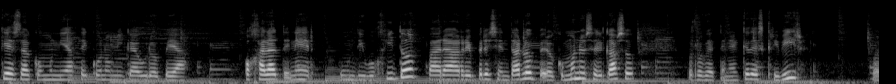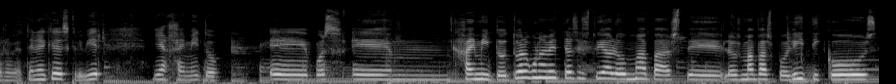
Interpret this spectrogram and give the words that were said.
¿Qué es la Comunidad Económica Europea? Ojalá tener un dibujito para representarlo, pero como no es el caso, pues lo voy a tener que describir. Pues lo voy a tener que describir. Bien, Jaimito. Eh, pues, em, Jaimito, ¿tú alguna vez te has estudiado los mapas de los mapas políticos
